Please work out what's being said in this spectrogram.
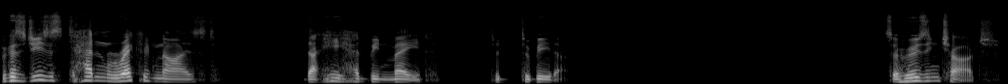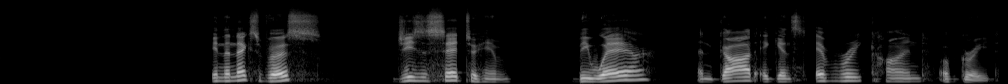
Because jesus hadn't recognized that he had been made to, to be that. So who's in charge? In the next verse jesus said to him beware and guard against every kind of greed.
